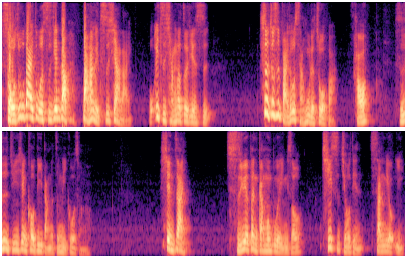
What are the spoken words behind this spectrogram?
守株待兔的时间到把它给吃下来。我一直强调这件事，这就是摆脱散户的做法。好。十日均线扣低档的整理过程啊，现在十月份刚公布的营收七十九点三六亿，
